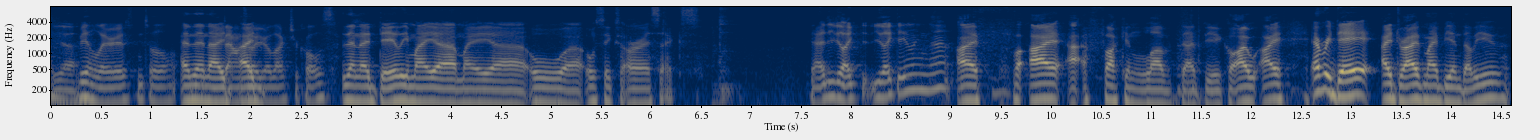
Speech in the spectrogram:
Yeah. It'd be hilarious until And then I bounce I out your electricals. then I daily my uh, my uh, o, uh, 06 RSX. Yeah, did you like did you like dealing that? I, fu- I, I fucking loved that vehicle. I, I every day I drive my BMW.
